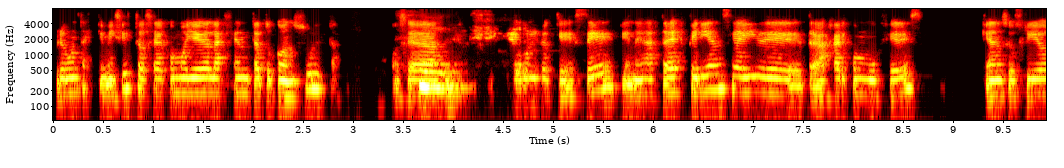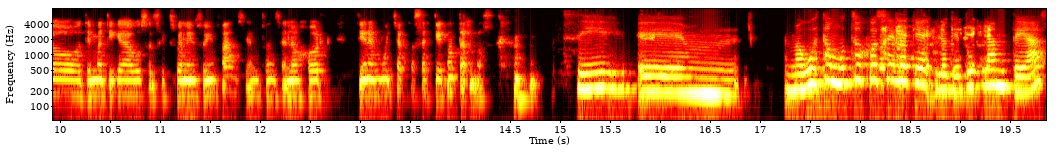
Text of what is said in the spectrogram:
preguntas que me hiciste, o sea, cómo llega la gente a tu consulta. O sea, según lo que sé, tienes hasta experiencia ahí de trabajar con mujeres que han sufrido temática de abuso sexual en su infancia, entonces a lo mejor tienes muchas cosas que contarnos. Sí, em, me gusta mucho, José, lo que, lo que tú planteas,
